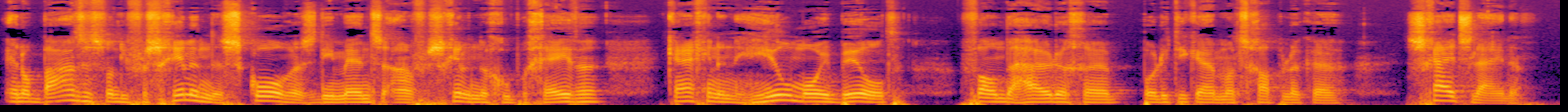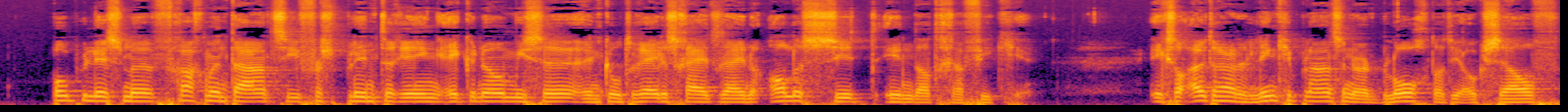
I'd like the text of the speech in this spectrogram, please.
En op basis van die verschillende scores die mensen aan verschillende groepen geven, krijg je een heel mooi beeld van de huidige politieke en maatschappelijke scheidslijnen. Populisme, fragmentatie, versplintering, economische en culturele scheidslijnen, alles zit in dat grafiekje. Ik zal uiteraard een linkje plaatsen naar het blog, dat u ook zelf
